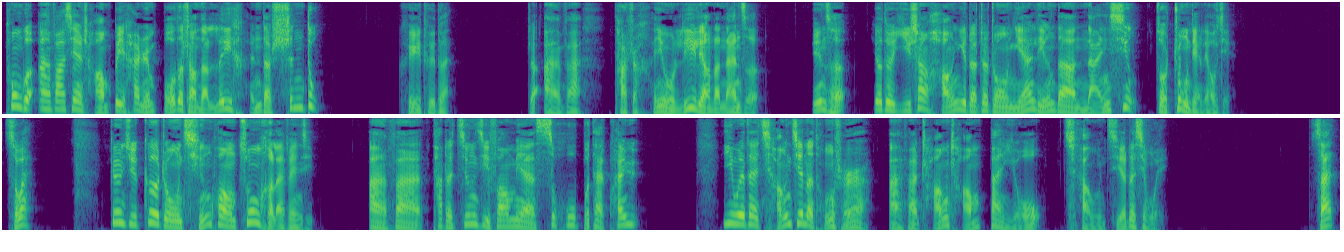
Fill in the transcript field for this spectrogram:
通过案发现场被害人脖子上的勒痕的深度，可以推断，这案犯他是很有力量的男子，因此要对以上行业的这种年龄的男性做重点了解。此外，根据各种情况综合来分析，案犯他的经济方面似乎不太宽裕，因为在强奸的同时，案犯常常伴有抢劫的行为。三，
